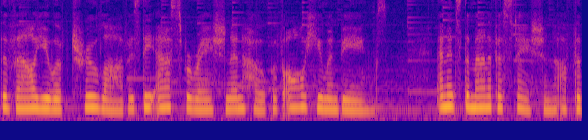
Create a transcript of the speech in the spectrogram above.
The value of true love is the aspiration and hope of all human beings, and it's the manifestation of the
